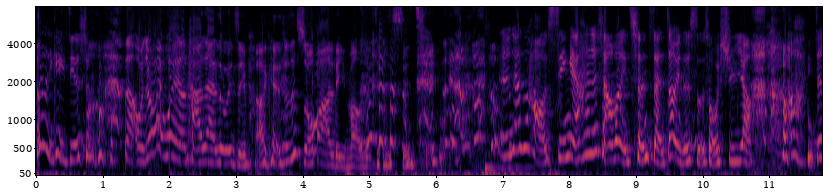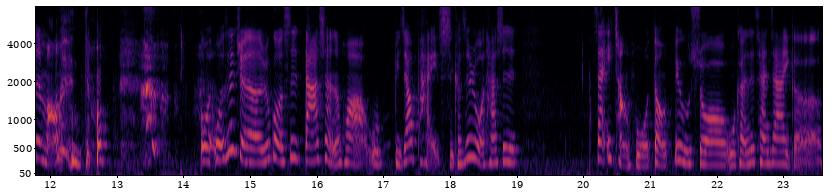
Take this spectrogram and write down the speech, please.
这样你可以接受？那我就会为了他再录一集 podcast，就是说话礼貌这件事情。人家是好心哎，他就想要帮你撑伞，照你的所所需要！你真的毛很多。我我是觉得，如果是搭讪的话，我比较排斥。可是如果他是在一场活动，例如说，我可能是参加一个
